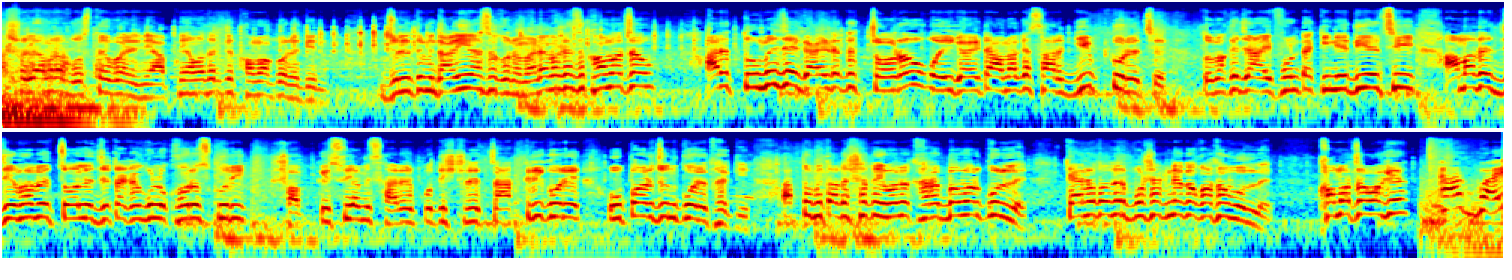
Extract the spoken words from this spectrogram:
আসলে আমরা বুঝতে পারিনি আপনি আমাদেরকে ক্ষমা করে দিন। যদি তুমি দাঁড়িয়ে আছো কোনো? ম্যাডামের কাছে ক্ষমা চাও? আরে তুমি যে গাড়িটাতে চড়ো, ওই গাড়িটা আমাকে স্যার গিফট করেছে। তোমাকে যে আইফোনটা কিনে দিয়েছি, আমাদের যেভাবে চলে, যে টাকাগুলো খরচ করি সব কিছুই আমি স্যারের প্রতিষ্ঠানে চাকরি করে উপার্জন করে থাকি। আর তুমি তাদের সাথে এভাবে খারাপ ব্যবহার করলে? কেন তাদের পোশাক নিয়ে কথা বললে? ক্ষমা চাও আগে? থাক ভাই,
